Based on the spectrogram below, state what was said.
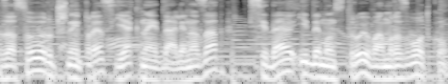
Засовую ручний прес якнайдалі назад, сідаю і демонструю вам розводку.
